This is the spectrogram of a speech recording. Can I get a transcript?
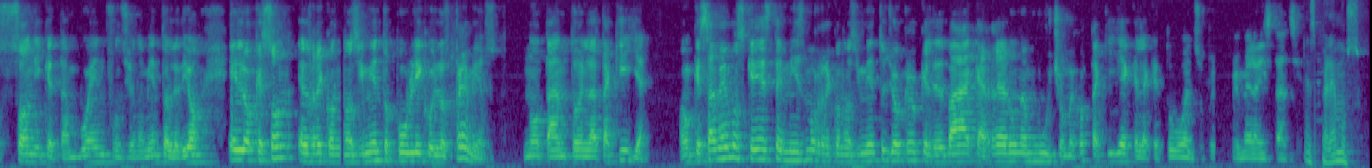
Sony, que tan buen funcionamiento le dio en lo que son el reconocimiento público y los premios, no tanto en la taquilla. Aunque sabemos que este mismo reconocimiento yo creo que les va a acarrear una mucho mejor taquilla que la que tuvo en su primera instancia. Esperemos.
